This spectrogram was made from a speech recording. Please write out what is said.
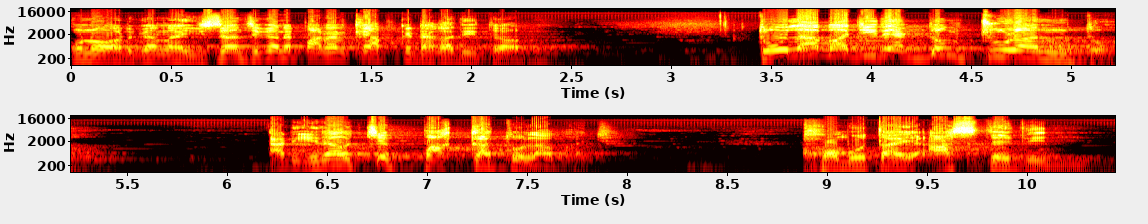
কোনো অর্গানাইজেশন, সেখানে পাড়ার ক্লাবকে টাকা দিতে হবে। তোলাবাজির একদম চূড়ান্ত। আর এরা হচ্ছে পাক্কা তোলাবাজ। ক্ষমতায় আসতে দিন।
